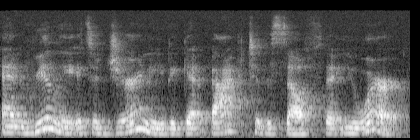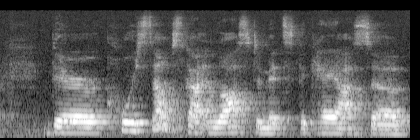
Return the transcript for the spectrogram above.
And really, it's a journey to get back to the self that you were. Their core self's gotten lost amidst the chaos of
